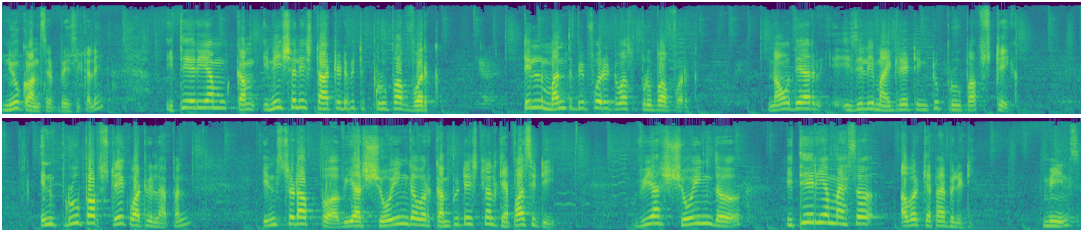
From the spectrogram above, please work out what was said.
new concept basically. Ethereum initially started with proof of work till month before it was proof of work. Now they are easily migrating to proof of stake in proof of stake what will happen? Instead of uh, we are showing our computational capacity we are showing the ethereum as a our capability. Means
